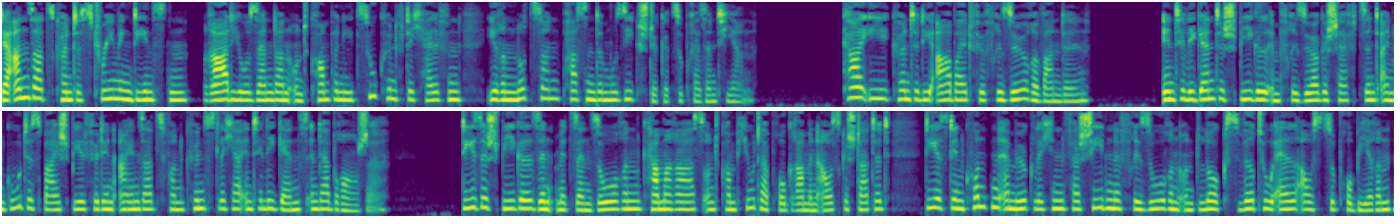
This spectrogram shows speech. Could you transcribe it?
Der Ansatz könnte Streamingdiensten, Radiosendern und Company zukünftig helfen, ihren Nutzern passende Musikstücke zu präsentieren. KI könnte die Arbeit für Friseure wandeln. Intelligente Spiegel im Friseurgeschäft sind ein gutes Beispiel für den Einsatz von künstlicher Intelligenz in der Branche. Diese Spiegel sind mit Sensoren, Kameras und Computerprogrammen ausgestattet, die es den Kunden ermöglichen, verschiedene Frisuren und Looks virtuell auszuprobieren,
